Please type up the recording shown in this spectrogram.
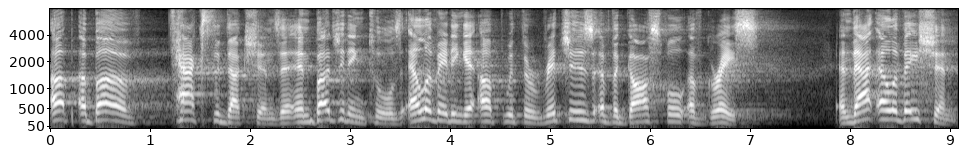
up above tax deductions and budgeting tools, elevating it up with the riches of the gospel of grace. And that elevation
